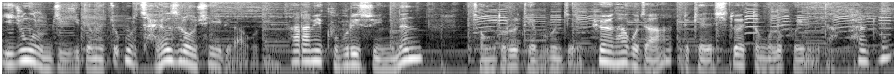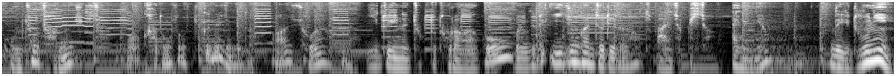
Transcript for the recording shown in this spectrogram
이중으로 움직이기 때문에 조금 더 자연스러운 쉐입이 나오거든요. 사람이 구부릴 수 있는 정도를 대부분 이제 표현하고자 이렇게 시도했던 걸로 보입니다. 팔도 엄청 잘 움직이죠 어, 가동성 끝내줍니다. 아주 좋아요. 이두 있는 쪽도 돌아가고 어, 여기도 이중관절이라서 많이 접히죠. 안녕. 근데 이 눈이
